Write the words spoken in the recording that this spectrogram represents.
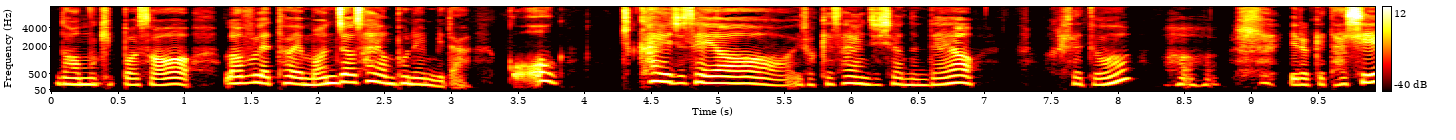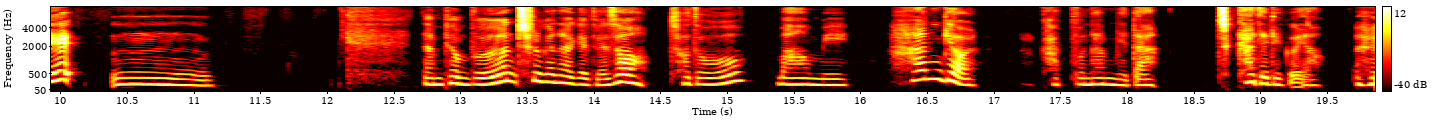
너무 기뻐서 러브레터에 먼저 사연 보냅니다. 꼭 축하해 주세요. 이렇게 사연 주셨는데요. 그래도 이렇게 다시 음 남편분 출근하게 돼서 저도 마음이 한결 가뿐합니다. 축하드리고요.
